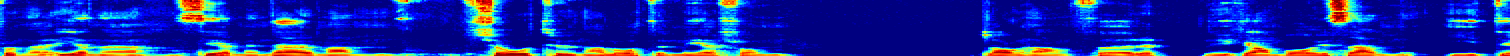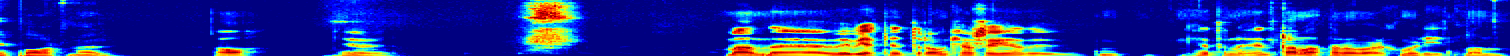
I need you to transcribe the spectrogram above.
från den ena semin där, men Showtuna låter mer som lagnamn för Nykan Boys än IT-partner. ja, det gör det. Men eh, vi vet inte, de kanske heter, heter något helt annat när de väl kommer dit. Men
